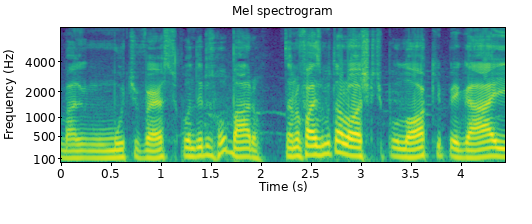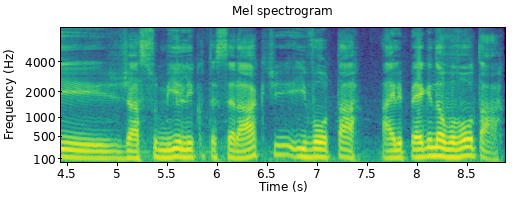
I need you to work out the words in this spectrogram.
um multiverso quando eles roubaram. Então não faz muita lógica, tipo, o Loki pegar e já sumir ali com o Tesseract e voltar. Aí ele pega e não, vou voltar.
